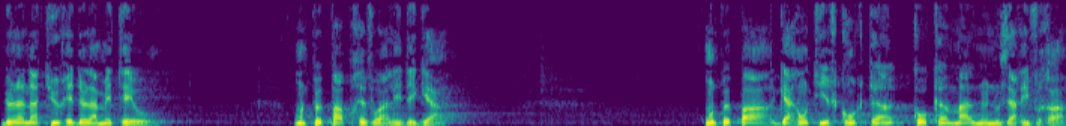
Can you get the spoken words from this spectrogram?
de la nature et de la météo. On ne peut pas prévoir les dégâts. On ne peut pas garantir qu'aucun mal ne nous arrivera.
